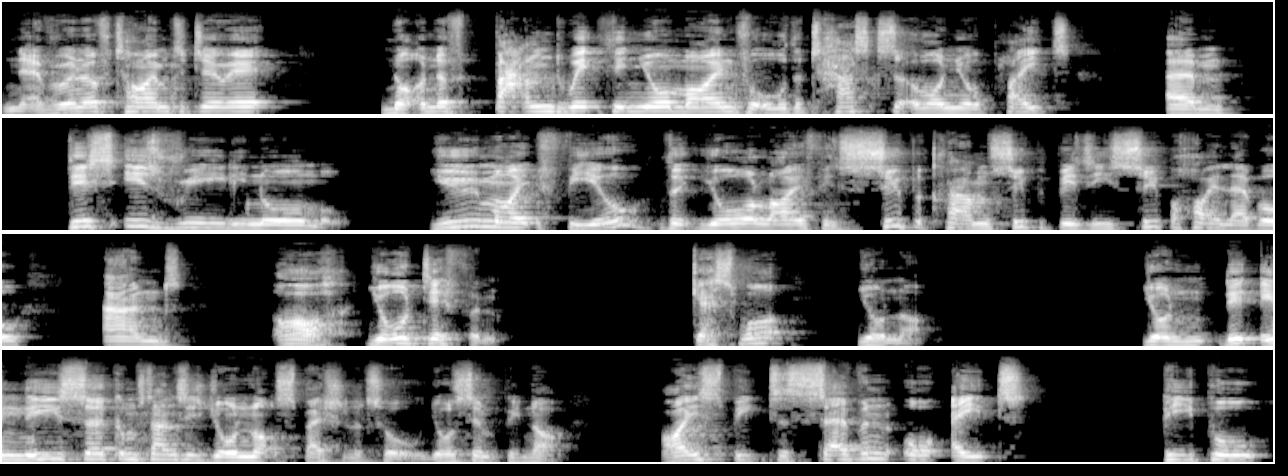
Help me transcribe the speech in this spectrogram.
never enough time to do it, not enough bandwidth in your mind for all the tasks that are on your plate. Um, this is really normal. You might feel that your life is super crammed, super busy, super high level, and oh, you're different. Guess what? You're not. You're in these circumstances, you're not special at all. You're simply not. I speak to seven or eight people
